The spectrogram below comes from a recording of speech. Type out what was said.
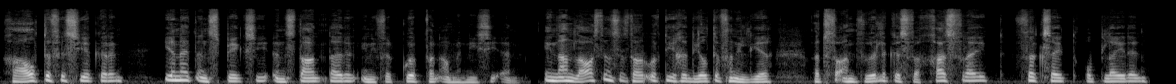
gehalteversekering, eenheidinspeksie, instandhouding en die verkoop van ammunisie in. En dan laastens is daar ook die gedeelte van die leer wat verantwoordelik is vir gasvryheid, fiksheid, opleiding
